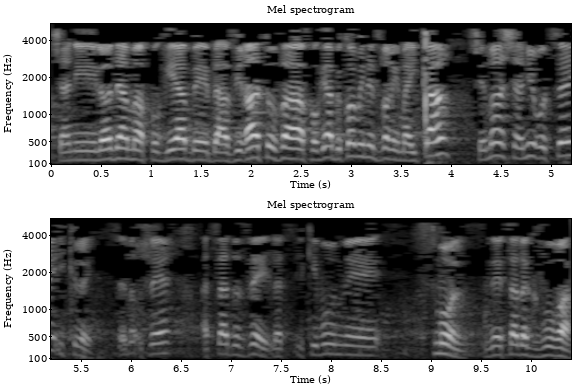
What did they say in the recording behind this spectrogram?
שאני לא יודע מה, פוגע באווירה טובה, פוגע בכל מיני דברים. העיקר שמה שאני רוצה יקרה. בסדר? זה הצד הזה, לכיוון אה, שמאל, זה צד הגבורה.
